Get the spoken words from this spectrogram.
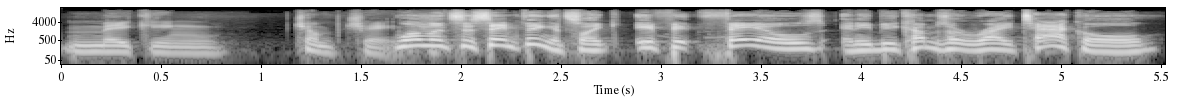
making chump change? Well, it's the same thing. It's like if it fails and he becomes a right tackle,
